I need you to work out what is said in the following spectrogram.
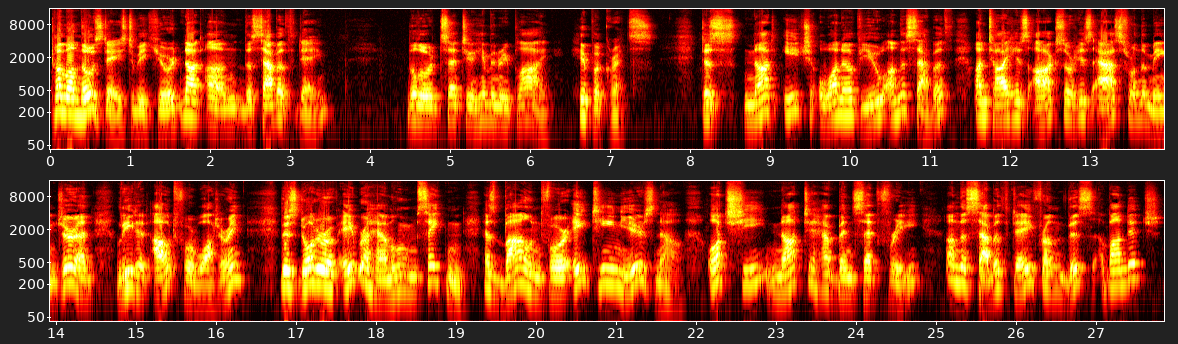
Come on those days to be cured, not on the Sabbath day. The Lord said to him in reply, Hypocrites! Does not each one of you on the Sabbath untie his ox or his ass from the manger and lead it out for watering? This daughter of Abraham, whom Satan has bound for eighteen years now, ought she not to have been set free on the Sabbath day from this bondage?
